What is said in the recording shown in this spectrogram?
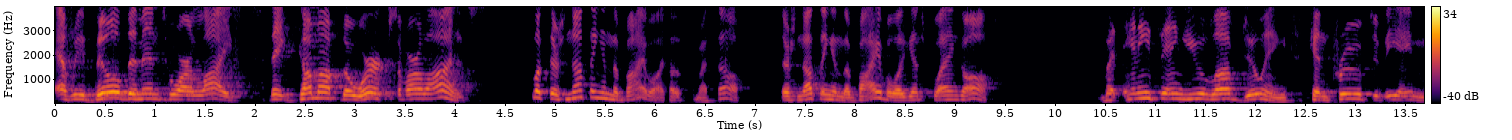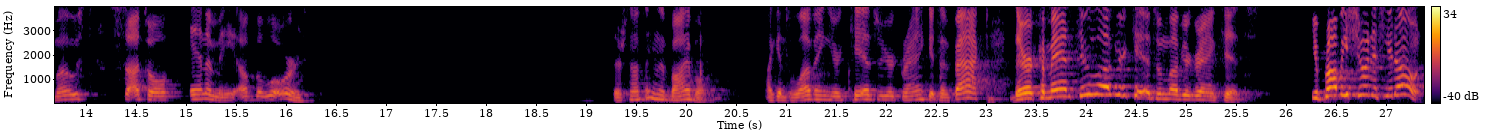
As we build them into our life, they gum up the works of our lives. Look, there's nothing in the Bible, I tell this to myself, there's nothing in the Bible against playing golf. But anything you love doing can prove to be a most subtle enemy of the Lord. There's nothing in the Bible against loving your kids or your grandkids. In fact, there are commands to love your kids and love your grandkids. You probably should if you don't.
